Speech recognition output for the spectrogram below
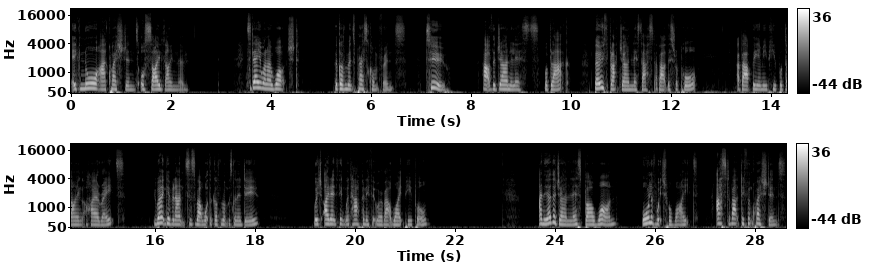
ignore our questions or sideline them. Today, when I watched the government's press conference, two out of the journalists were black. Both black journalists asked about this report about BME people dying at higher rates. We weren't given answers about what the government was going to do, which I don't think would happen if it were about white people. And the other journalists, bar one, all of which were white, asked about different questions.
